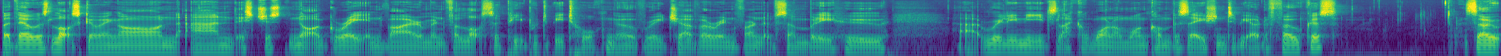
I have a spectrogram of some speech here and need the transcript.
But there was lots going on, and it's just not a great environment for lots of people to be talking over each other in front of somebody who uh, really needs like a one on one conversation to be able to focus. So,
